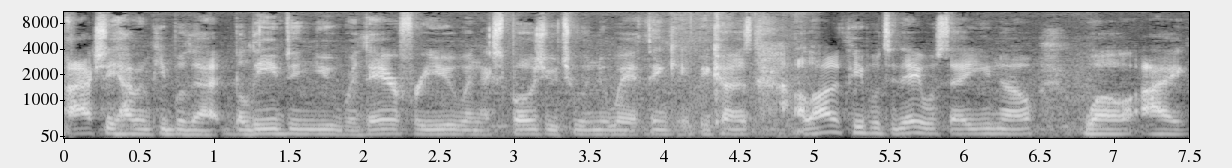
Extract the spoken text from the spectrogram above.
actually having people that believed in you, were there for you, and exposed you to a new way of thinking? Because a lot of people today will say, you know, well, I,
